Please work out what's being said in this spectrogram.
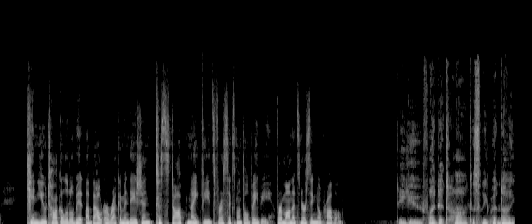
can you talk a little bit about a recommendation to stop night feeds for a six month old baby? For a mom that's nursing, no problem. Do you find it hard to sleep at night?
